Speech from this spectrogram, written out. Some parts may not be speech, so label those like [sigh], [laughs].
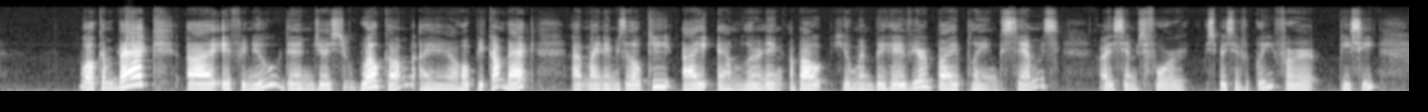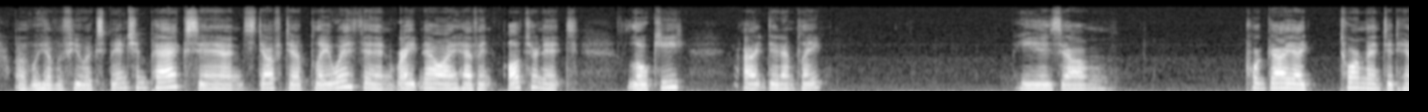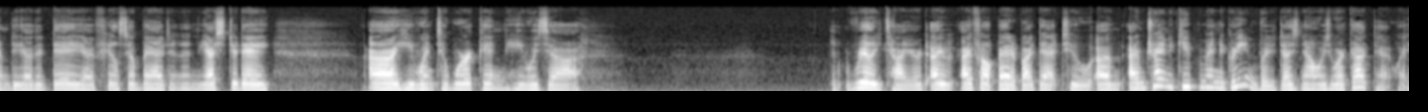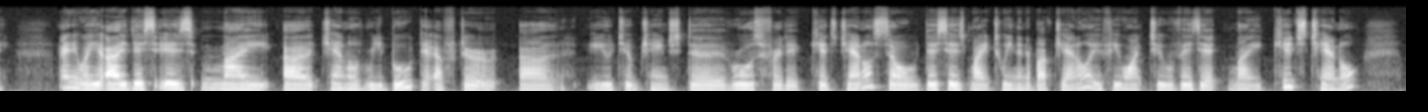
Welcome back. Uh, if you're new, then just welcome. I hope you come back. Uh, my name is Loki. I am learning about human behavior by playing Sims, uh, Sims 4 specifically for PC. Uh, we have a few expansion packs and stuff to play with, and right now I have an alternate Loki uh, that I'm playing. He is, um, poor guy, I tormented him the other day. I feel so bad. And then yesterday, uh, he went to work and he was uh, really tired. I, I felt bad about that too. Um, I'm trying to keep him in the green, but it doesn't always work out that way. Anyway, uh, this is my uh, channel reboot after uh, YouTube changed the rules for the kids channel. So this is my tween and above channel. If you want to visit my kids channel,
